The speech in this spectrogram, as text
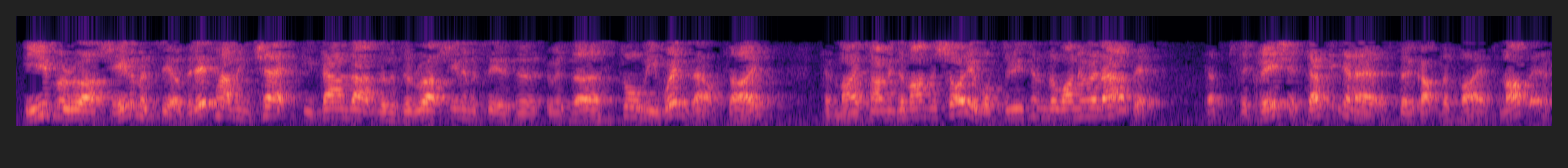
But if having checked, he found out there was a Ruach Shina it was a stormy wind outside, then my time demand to show you what's the reason of the one who allowed it. That's secretion, it's definitely going to stoke up the fire, it's not there.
